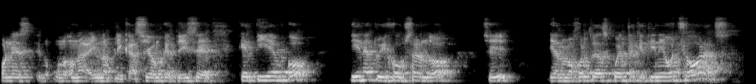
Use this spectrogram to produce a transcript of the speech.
pones una, hay una aplicación que te dice qué tiempo tiene tu hijo usando, ¿sí? Y a lo mejor te das cuenta que tiene ocho horas.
